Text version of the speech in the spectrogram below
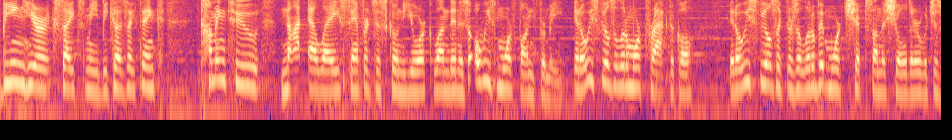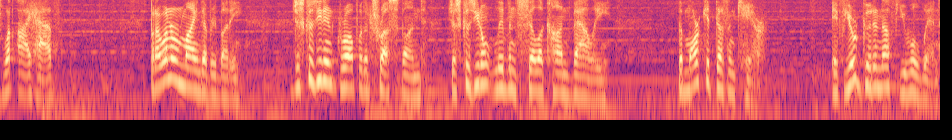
being here excites me because I think coming to not LA, San Francisco, New York, London is always more fun for me. It always feels a little more practical. It always feels like there's a little bit more chips on the shoulder, which is what I have. But I want to remind everybody just because you didn't grow up with a trust fund, just because you don't live in Silicon Valley, the market doesn't care. If you're good enough, you will win.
